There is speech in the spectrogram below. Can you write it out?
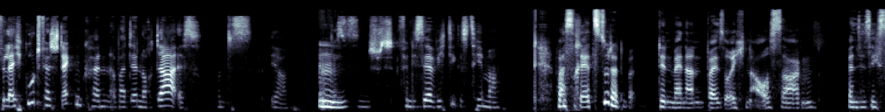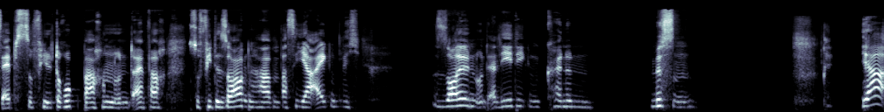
vielleicht gut verstecken können, aber dennoch da ist. Und das, ja, das Mhm. ist ein, finde ich, sehr wichtiges Thema. Was rätst du denn den Männern bei solchen Aussagen, wenn sie sich selbst so viel Druck machen und einfach so viele Sorgen haben, was sie ja eigentlich sollen und erledigen können müssen? Ja,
